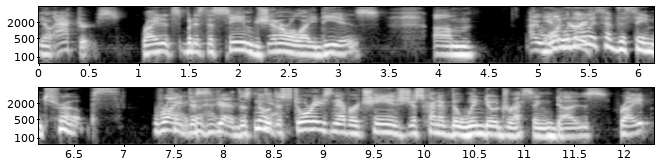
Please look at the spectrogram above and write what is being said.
you know, actors. right? It's but it's the same general ideas. Um, I yeah, wonder. Well, they if, always have the same tropes. Right. Sorry, this, yeah. This no. Yeah. The stories never change. Just kind of the window dressing does. Right.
